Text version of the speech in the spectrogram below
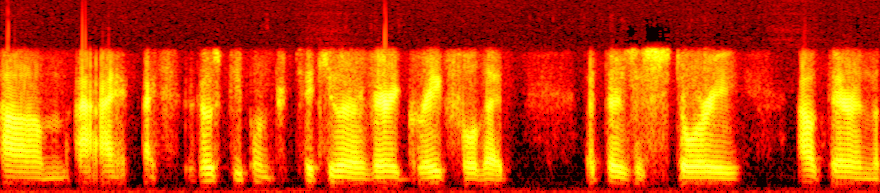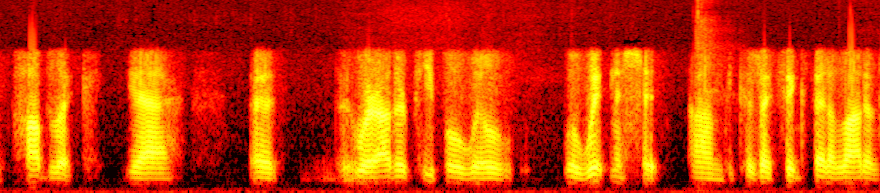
Um, I, I, those people in particular are very grateful that that there's a story out there in the public, yeah, that where other people will will witness it. Um, because I think that a lot of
